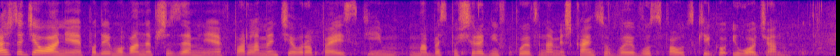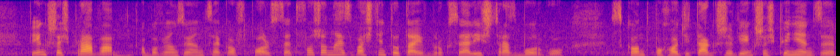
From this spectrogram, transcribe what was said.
Każde działanie podejmowane przeze mnie w Parlamencie Europejskim ma bezpośredni wpływ na mieszkańców województwa łódzkiego i łodzian. Większość prawa obowiązującego w Polsce tworzona jest właśnie tutaj, w Brukseli i Strasburgu, skąd pochodzi także większość pieniędzy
